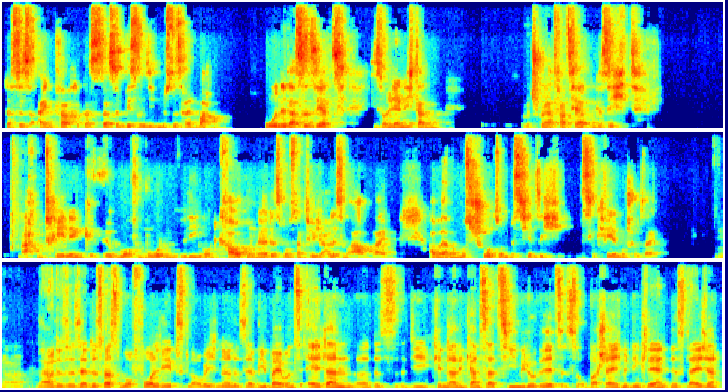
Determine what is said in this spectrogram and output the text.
dass es einfach, dass, dass sie wissen, sie müssen es halt machen. Ohne dass es jetzt, die sollen ja nicht dann mit schmerzverzerrtem Gesicht nach dem Training irgendwo auf dem Boden liegen und krauchen. Ne? Das muss natürlich alles im Rahmen bleiben. Aber man muss schon so ein bisschen sich, ein bisschen quälen muss schon sein. Ja, na, das ist ja das, was du auch vorlebst, glaube ich. Ne? Das ist ja wie bei uns Eltern, äh, das, die Kinder, die kannst du erziehen, wie du willst, ist wahrscheinlich mit den Klienten das Gleiche.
